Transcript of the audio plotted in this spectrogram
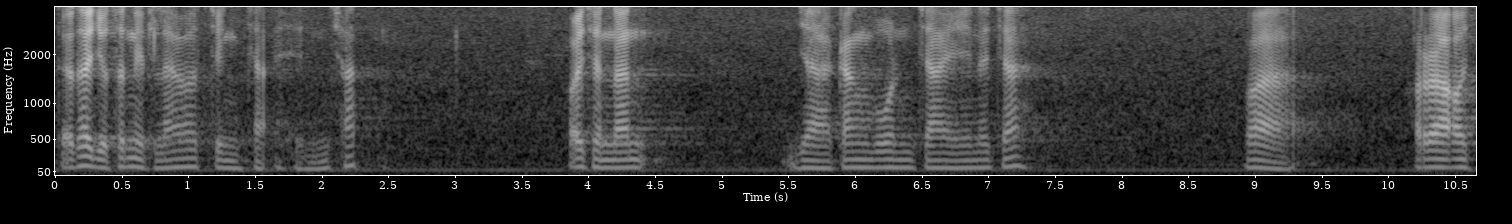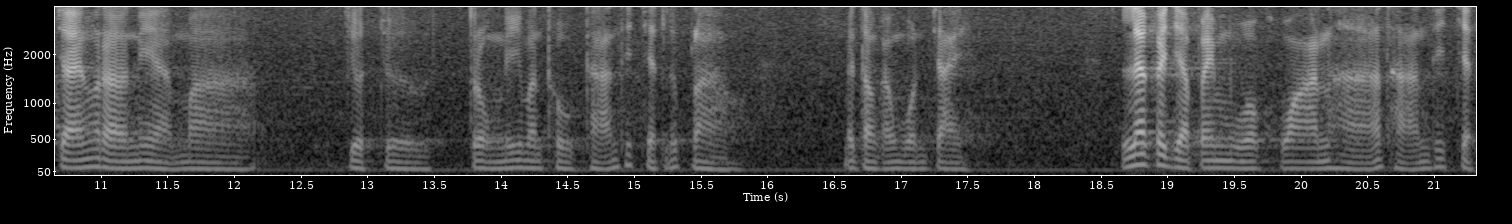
แต่ถ้าหยุดสนิทแล้วจึงจะเห็นชัด ราะฉะนั้น อย่ากังวลใจนะจ๊ะ ว่าเราเอาใจของเราเนี่ยมาหยุดอยู่ตรงนี้มันถูกฐานที่เจ็ดหรือเปล่า ไม่ต้องกังวลใจ แล้วก็อย่าไปมัวควานหาฐานที่เจ็ด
